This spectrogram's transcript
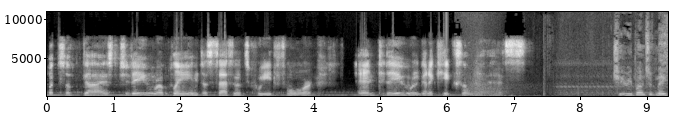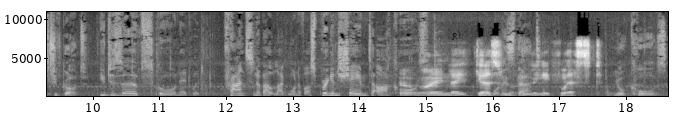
What's up guys? Today we're playing Assassin's Creed 4 and today we're gonna kick some ass. Cheery bunch of mates you've got. You deserve scorn, Edward. Prancing about like one of us, bringing shame to our cause. And I guess What is we're that? doing a quest. Your cause.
